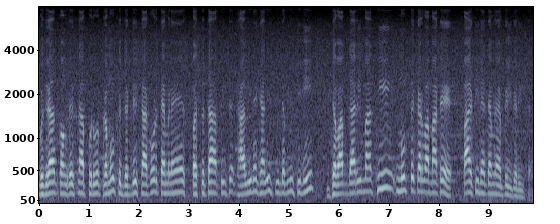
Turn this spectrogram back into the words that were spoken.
ગુજરાત કોંગ્રેસના પૂર્વ પ્રમુખ જગદીશ ઠાકોર તેમણે સ્પષ્ટતા આપી છે. ખાલી ને ખાલી સીડબ્લ્યુસીની જવાબદારીમાંથી મુક્ત કરવા માટે પાર્ટીને તેમણે અપીલ કરી છે.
